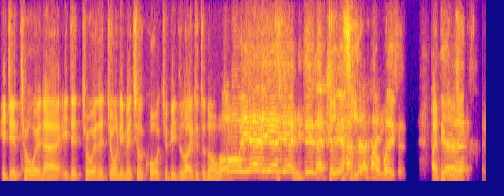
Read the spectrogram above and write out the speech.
he did throw in a he did throw in a Joni Mitchell quote. You'd be delighted to know what. Oh yeah, yeah, yeah. He did actually. I, I have that highlighted. I think, yeah. he, I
